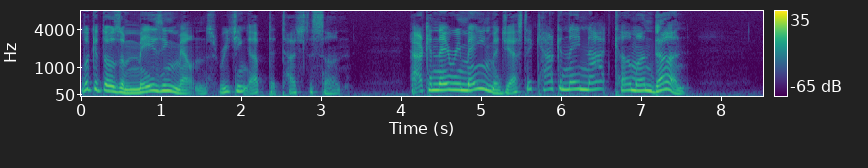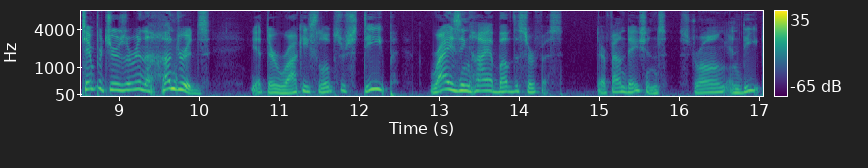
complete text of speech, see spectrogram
Look at those amazing mountains reaching up to touch the sun. How can they remain majestic? How can they not come undone? Temperatures are in the hundreds, yet their rocky slopes are steep, rising high above the surface, their foundations strong and deep.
